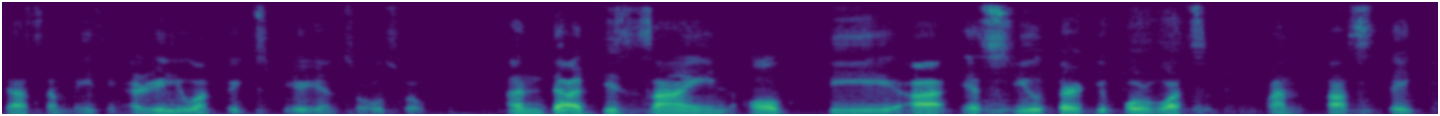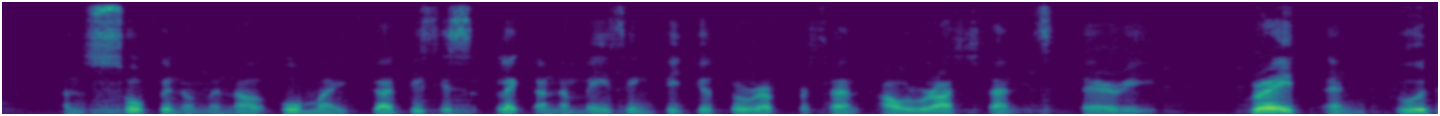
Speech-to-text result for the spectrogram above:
that's amazing. I really want to experience also. And the design of the uh, su-34 was fantastic and so phenomenal. Oh my god this is like an amazing video to represent how russian is very great and good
